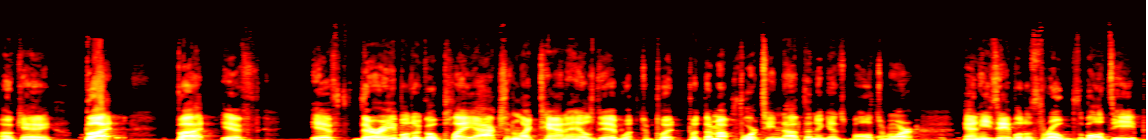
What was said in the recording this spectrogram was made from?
Okay, but but if if they're able to go play action like Tannehill did to put put them up fourteen nothing against Baltimore, and he's able to throw the ball deep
